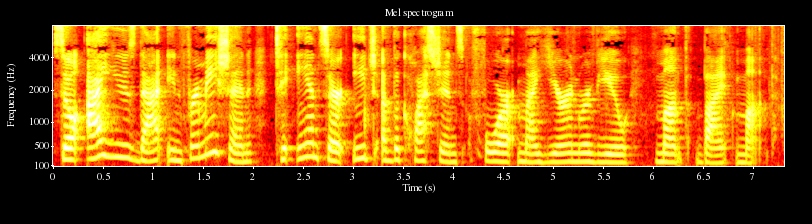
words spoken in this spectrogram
So I use that information to answer each of the questions for my year in review month by month.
